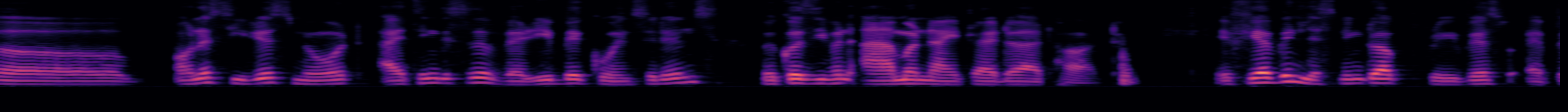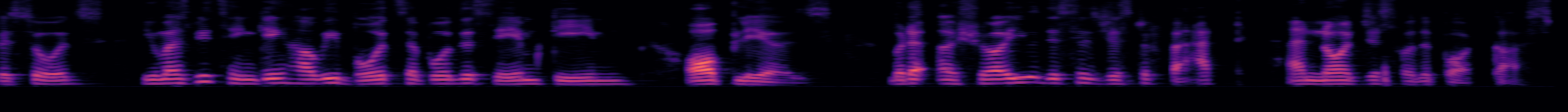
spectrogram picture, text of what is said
uh, on a serious note, I think this is a very big coincidence because even I'm a Knight Rider at heart. If you have been listening to our previous episodes, you must be thinking how we both support the same team or players. But I assure you, this is just a fact and not just for the podcast.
